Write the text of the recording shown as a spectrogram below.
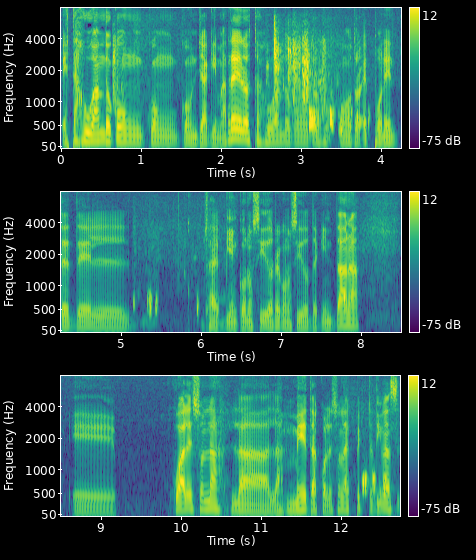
está jugando con, con, con, Jackie Marrero, está jugando con otros, con otros exponentes del, o sea, bien conocidos, reconocidos de Quintana. Eh, ¿Cuáles son las, las metas, cuáles son las expectativas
